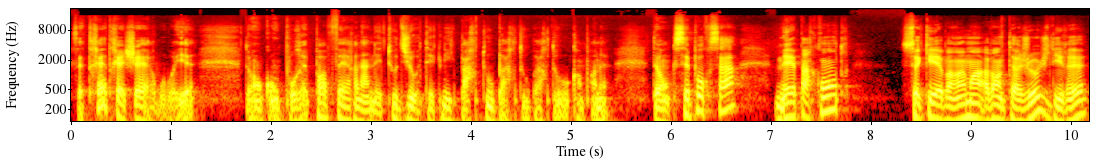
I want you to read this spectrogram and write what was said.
C'est très, très cher, vous voyez. Donc, on ne pourrait pas faire une étude géotechnique partout, partout, partout, vous comprenez? Donc, c'est pour ça. Mais par contre, ce qui est vraiment avantageux, je dirais,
